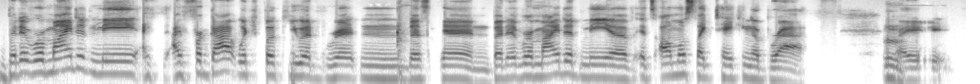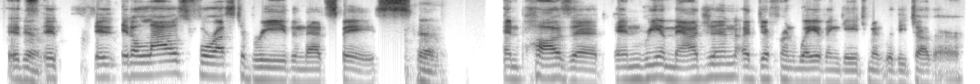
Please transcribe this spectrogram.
but it reminded me, I, I forgot which book you had written this in, but it reminded me of it's almost like taking a breath, mm. right? It's, yeah. it's it, it allows for us to breathe in that space. Yeah. And pause it and reimagine a different way of engagement with each other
